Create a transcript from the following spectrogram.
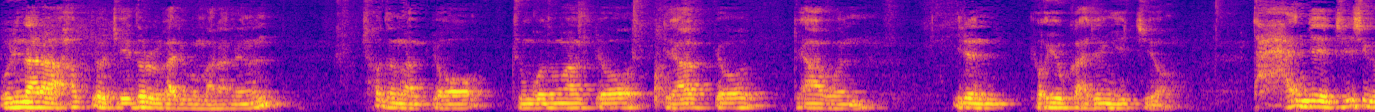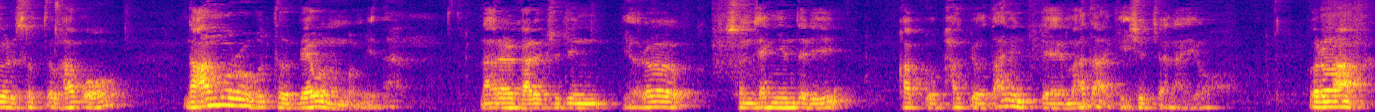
우리나라 학교 제도를 가지고 말하면 초등학교, 중고등학교, 대학교, 대학원 이런 교육 과정이 있지요. 다 이제 지식을 습득하고 나무로부터 배우는 겁니다. 나를 가르쳐준 여러 선생님들이 각국 학교 다닐 때마다 계셨잖아요. 그러나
